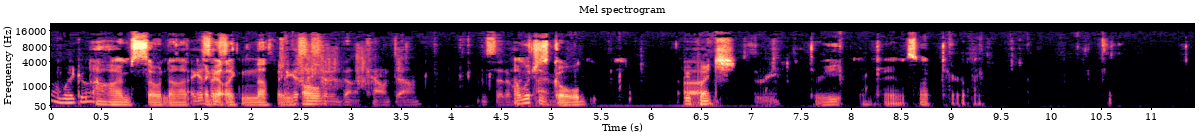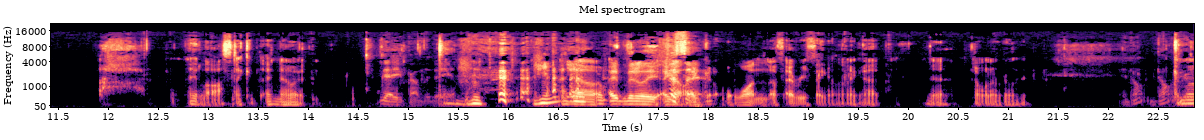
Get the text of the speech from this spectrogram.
Oh my god. Oh, I'm so not. I I, guess I got should- like I nothing. guess I Oh. should have done a countdown instead of. How a much is gold? Three Uh, points. Three. Three. Okay, that's not terrible. I lost. I could. I know it. Yeah, you probably did. I know. I literally. I got like one of everything. And then I got. Yeah. I don't want to ruin it. Yeah, don't don't. Come on.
